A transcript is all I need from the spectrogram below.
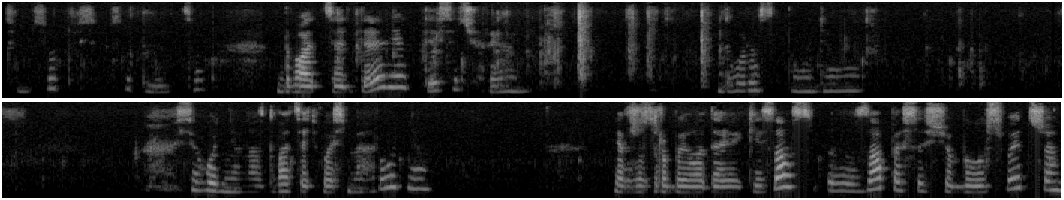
Сімсот, вісімсот, дев'ятсот, двадцять дев'ять тисяч гривень до розподілу. Сьогодні у нас 28 грудня. Я вже зробила деякі записи, щоб було швидше.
